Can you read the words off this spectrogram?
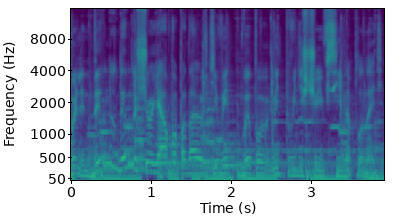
Блін, дивно, дивно, що я попадаю в ті відповіді, що і всі на планеті.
